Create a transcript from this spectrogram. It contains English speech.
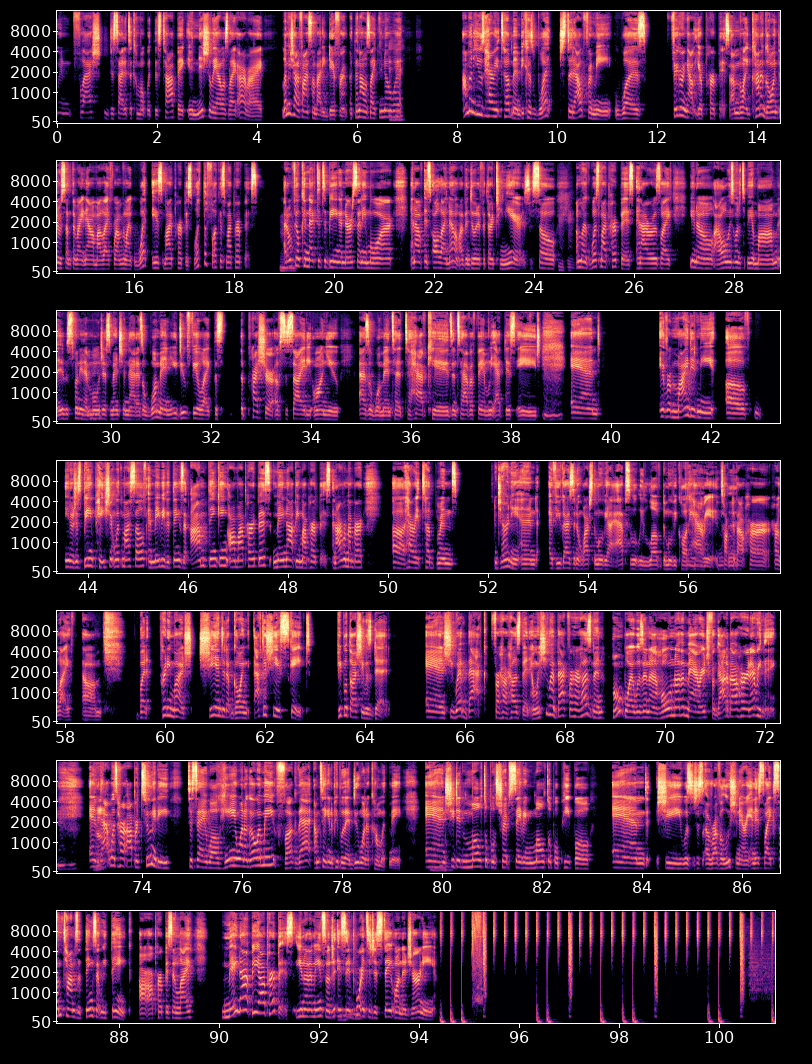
when Flash decided to come up with this topic, initially I was like, all right, let me try to find somebody different. But then I was like, you know mm-hmm. what? I'm going to use Harriet Tubman because what stood out for me was figuring out your purpose. I'm like kind of going through something right now in my life where I'm like, what is my purpose? What the fuck is my purpose? Mm-hmm. I don't mm-hmm. feel connected to being a nurse anymore. And I, it's all I know. I've been doing it for 13 years. So mm-hmm. I'm like, what's my purpose? And I was like, you know, I always wanted to be a mom. It was funny that mm-hmm. Mo just mentioned that as a woman, you do feel like this, the pressure of society on you as a woman to, to have kids and to have a family at this age. Mm-hmm. And it reminded me of you know, just being patient with myself and maybe the things that I'm thinking are my purpose may not be my purpose. And I remember uh, Harriet Tubman's journey. And if you guys didn't watch the movie, I absolutely loved the movie called yeah, Harriet. It talked about her her life. Um, but pretty much, she ended up going after she escaped. People thought she was dead, and she went back for her husband. And when she went back for her husband, homeboy was in a whole nother marriage, forgot about her and everything. Mm-hmm. And that was her opportunity to say, well, he didn't want to go with me. Fuck that. I'm taking the people that do want to come with me. And mm-hmm. she did multiple trips, saving multiple people. And she was just a revolutionary. And it's like sometimes the things that we think are our purpose in life may not be our purpose. You know what I mean? So it's mm-hmm. important to just stay on the journey.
